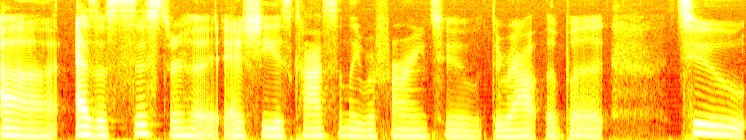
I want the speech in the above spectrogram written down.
uh, as a sisterhood, as she is constantly referring to throughout the book, to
